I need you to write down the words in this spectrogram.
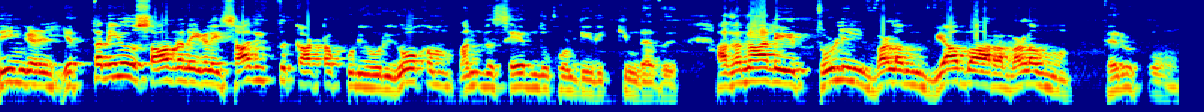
நீங்கள் எத்தனையோ சாதனைகளை சாதித்து காட்டக்கூடிய ஒரு யோகம் வந்து சேர்ந்து கொண்டிருக்கின்றது. அதனாலே தொழில் வளம் வியாபார வளம் பெருகும்.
